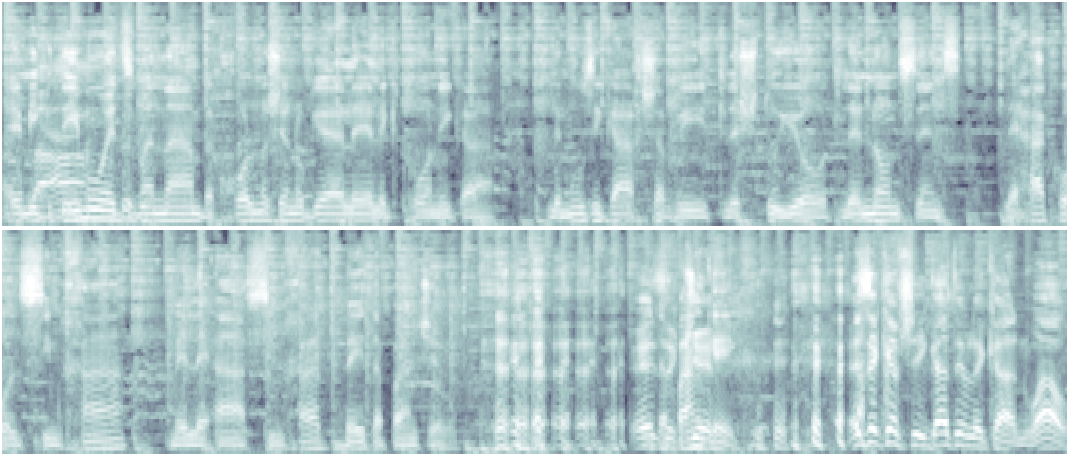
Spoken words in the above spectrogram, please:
הם הקדימו את זמנם בכל מה שנוגע לאלקטרוניקה, למוזיקה עכשווית, לשטויות, לנונסנס, להכל. שמחה מלאה, שמחת בית הפאנצ'ר. איזה כיף. איזה כיף שהגעתם לכאן, וואו.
